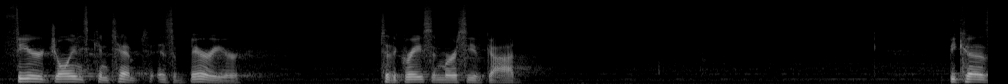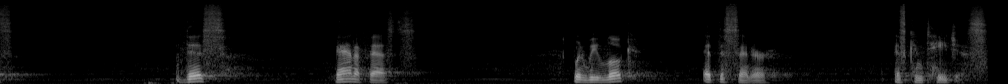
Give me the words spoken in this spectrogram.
Fear joins contempt as a barrier to the grace and mercy of God. Because this manifests when we look at the sinner as contagious.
